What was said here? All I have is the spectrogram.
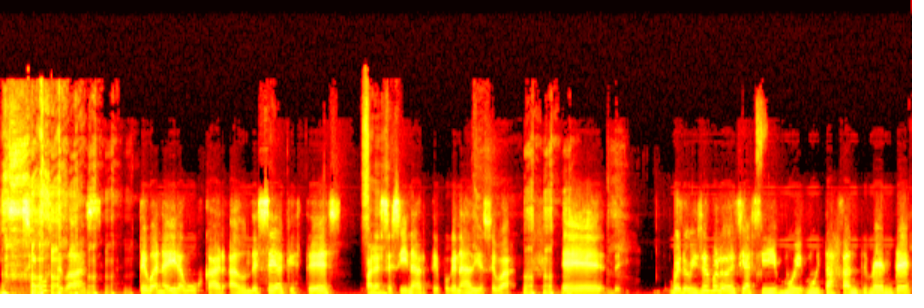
Si vos te vas, te van a ir a buscar a donde sea que estés para asesinarte, porque nadie se va. Eh, bueno, Guillermo lo decía así muy, muy tajantemente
